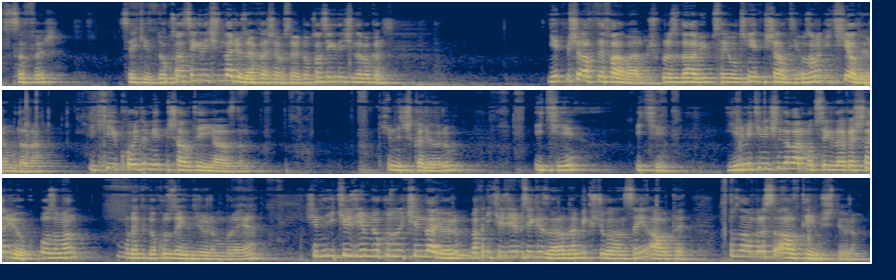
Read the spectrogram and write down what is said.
0, 8. 98'in içinde arıyoruz arkadaşlar bu sefer. 98'in içinde bakın. 76 defa varmış. Burası daha büyük bir sayı olduğu için 76'yı. O zaman 2'yi alıyorum burada da. 2'yi koydum 76'yı yazdım. Şimdi çıkarıyorum. 2, 2. 22'nin içinde var mı 38 arkadaşlar? Yok. O zaman buradaki 9'u da indiriyorum buraya. Şimdi 229'un içinde arıyorum. Bakın 228 var. Ondan bir küçük olan sayı 6. O zaman burası 6'ymış diyorum.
